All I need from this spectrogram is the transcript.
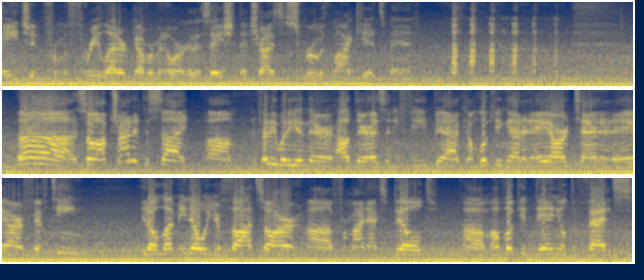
agent from a three letter government organization that tries to screw with my kids, man. uh, so I'm trying to decide um, if anybody in there out there has any feedback. I'm looking at an AR-10 and an AR-15. You know, let me know what your thoughts are uh, for my next build. Um, I'm looking Daniel Defense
